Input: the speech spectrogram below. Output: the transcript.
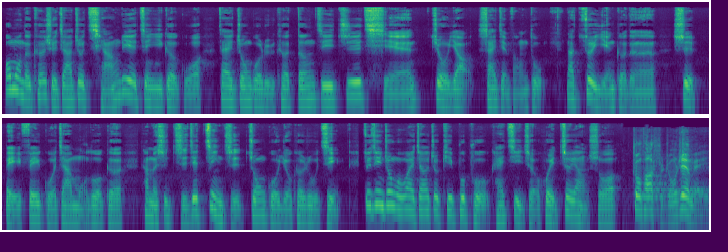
欧盟的科学家就强烈建议各国在中国旅客登机之前就要筛检防堵。那最严格的呢是北非国家摩洛哥，他们是直接禁止中国游客入境。最近中国外交就 Keep 普普开记者会这样说：中方始终认为，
